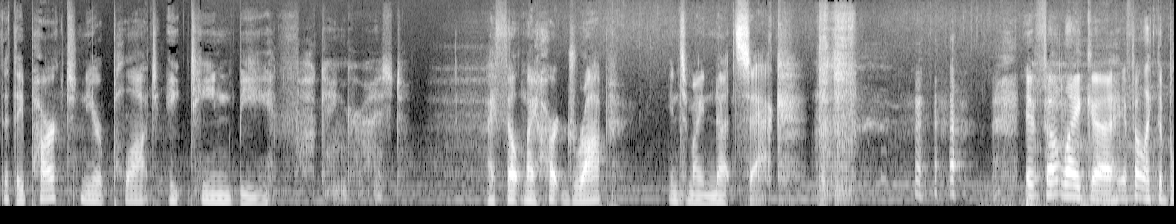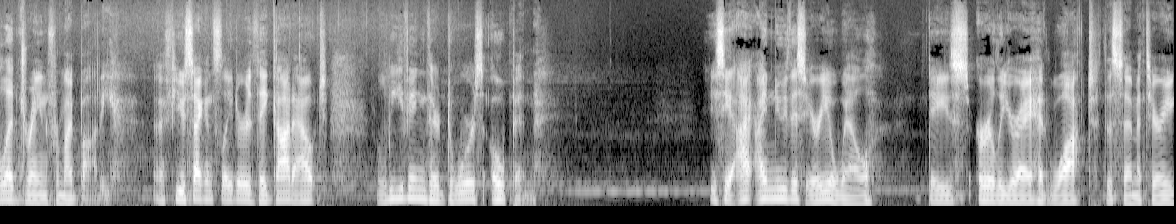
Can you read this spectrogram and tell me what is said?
that they parked near plot 18B. Fucking Christ. I felt my heart drop into my nutsack. it felt like uh, it felt like the blood drained from my body. A few seconds later, they got out, leaving their doors open. You see, I, I knew this area well. Days earlier, I had walked the cemetery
